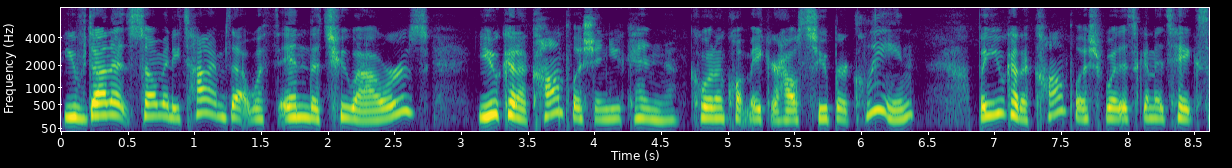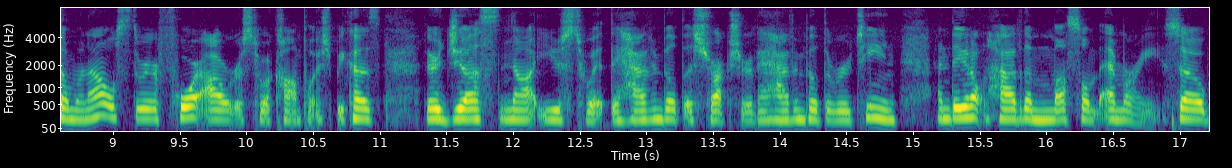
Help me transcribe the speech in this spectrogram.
you've done it so many times that within the two hours, you can accomplish and you can quote unquote make your house super clean, but you can accomplish what it's going to take someone else three or four hours to accomplish because they're just not used to it. They haven't built the structure, they haven't built the routine, and they don't have the muscle memory. So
